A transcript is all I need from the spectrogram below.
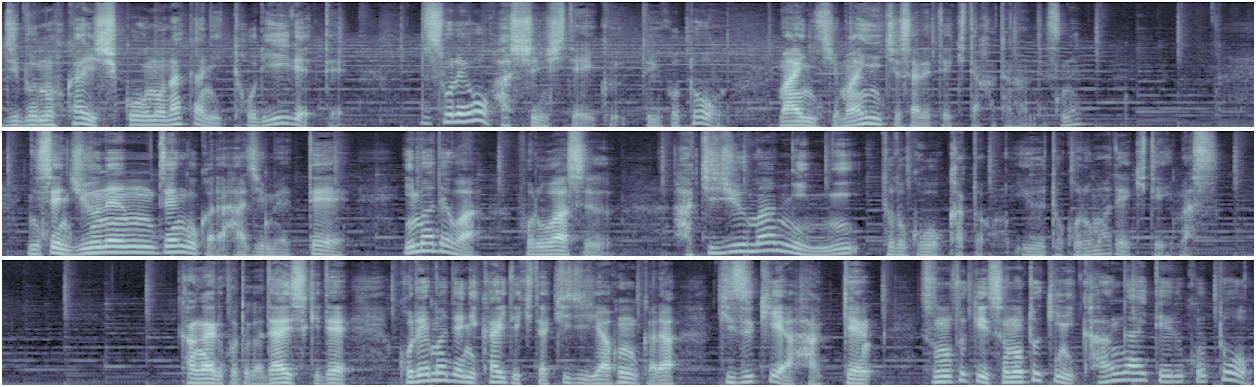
自分の深い思考の中に取り入れてそれを発信していくということを毎日毎日されてきた方なんですね。2010年前後から始めて今ではフォロワー数80万人に届こうかというところまで来ています。考えることが大好きで、これまでに書いてきた記事や本から気づきや発見、その時その時に考えていることを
